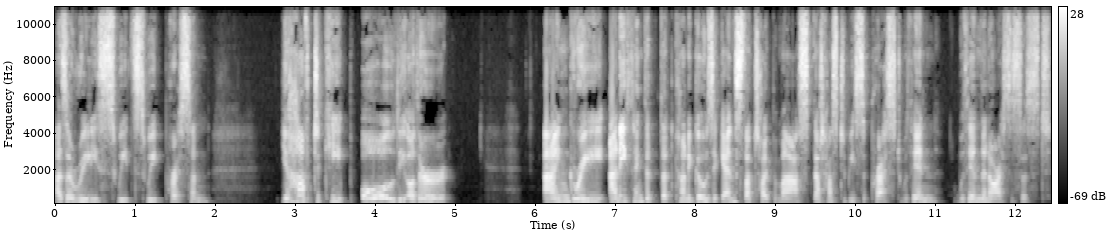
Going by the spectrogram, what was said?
as a really sweet, sweet person, you have to keep all the other angry, anything that, that kind of goes against that type of mask, that has to be suppressed within within the narcissist.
